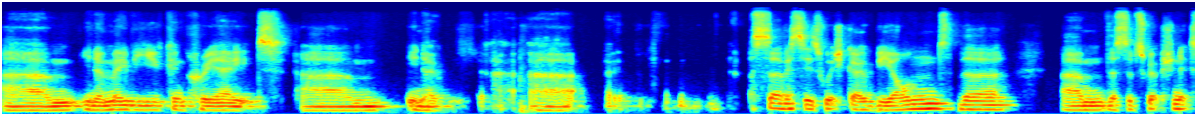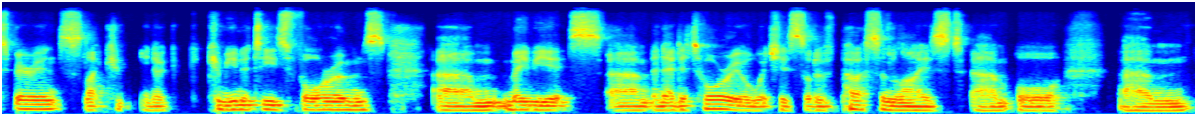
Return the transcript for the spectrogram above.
um, you know maybe you can create um, you know uh, uh, services which go beyond the um, the subscription experience, like you know, communities, forums. Um, maybe it's um, an editorial which is sort of personalized um, or um,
